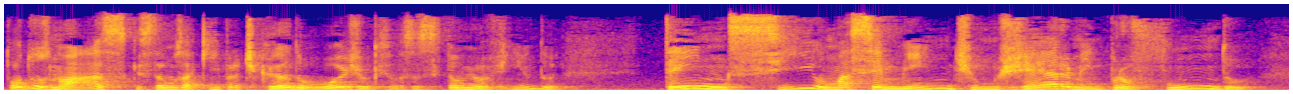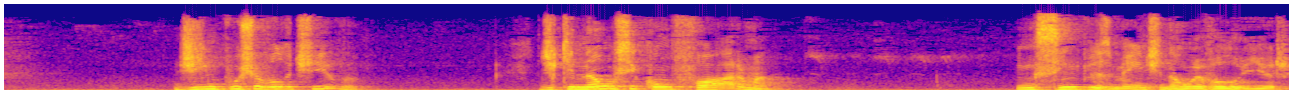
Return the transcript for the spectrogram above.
Todos nós que estamos aqui praticando hoje, ou que vocês estão me ouvindo, têm em si uma semente, um germe profundo de empuxo evolutivo, de que não se conforma em simplesmente não evoluir.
